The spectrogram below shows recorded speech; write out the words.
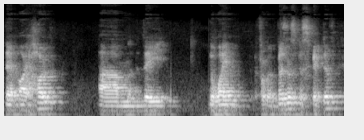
that I hope um, the the way from a business perspective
